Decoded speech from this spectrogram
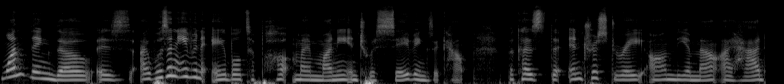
One thing though is I wasn't even able to put my money into a savings account because the interest rate on the amount I had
